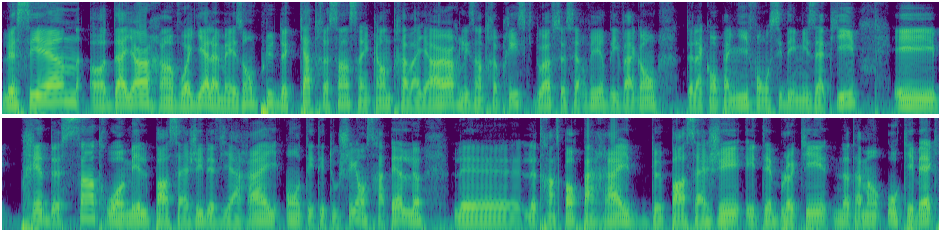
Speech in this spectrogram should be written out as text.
Le CN a d'ailleurs renvoyé à la maison plus de 450 travailleurs. Les entreprises qui doivent se servir des wagons de la compagnie font aussi des mises à pied et près de 103 000 passagers de Via Rail ont été touchés. On se rappelle, le, le transport par rail de passagers était bloqué notamment au Québec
